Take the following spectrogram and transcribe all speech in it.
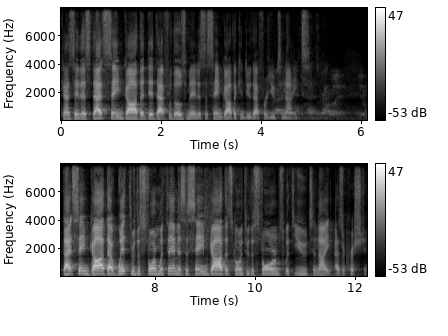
Can I say this? That same God that did that for those men is the same God that can do that for you tonight. That same God that went through the storm with them is the same God that's going through the storms with you tonight as a Christian.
